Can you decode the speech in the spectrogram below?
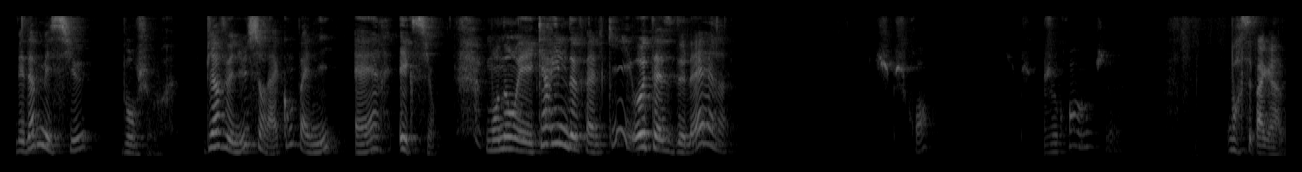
Mesdames, Messieurs, bonjour. Bienvenue sur la compagnie Air Action. Mon nom est Karine De Falqui, hôtesse de l'air. Je, crois. Je, crois, hein, Bon, c'est pas grave.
